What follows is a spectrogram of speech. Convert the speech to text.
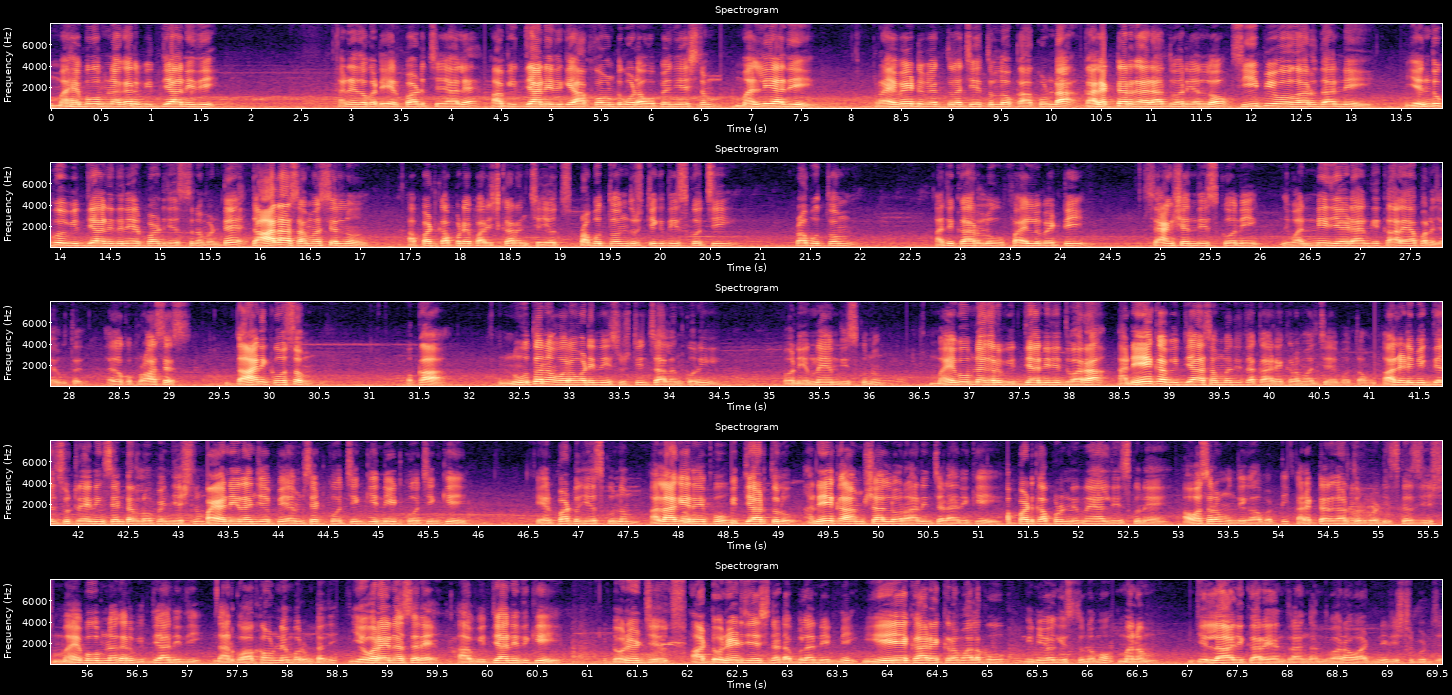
మహబూబ్ నగర్ విద్యానిధి అనేది ఒకటి ఏర్పాటు చేయాలి. ఆ విద్యానిధికి అకౌంట్ కూడా ఓపెన్ చేసినాం. మళ్ళీ అది ప్రైవేటు వ్యక్తుల చేతుల్లో కాకుండా కలెక్టర్ గారి ఆధ్వర్యంలో సిపిఓ గారు దాన్ని ఎందుకు విద్యానిధిని ఏర్పాటు చేస్తున్నామంటే చాలా సమస్యలను అప్పటికప్పుడే పరిష్కారం చేయొచ్చు. ప్రభుత్వం దృష్టికి తీసుకొచ్చి ప్రభుత్వం అధికారులు ఫైళ్ళు పెట్టి శాంక్షన్ తీసుకొని ఇవన్నీ చేయడానికి కాలయాపన జరుగుతుంది. అది ఒక ప్రాసెస్. దానికోసం ఒక నూతన ఒరవడిని సృష్టించాలనుకొని ఒక నిర్ణయం తీసుకున్నాం. మహబూబ్ నగర్ విద్యానిధి ద్వారా అనేక విద్యా సంబంధిత కార్యక్రమాలు చేయబోతాం ఆల్రెడీ మీకు తెలుసు ట్రైనింగ్ సెంటర్లు ఓపెన్ చేసినాం. పయనీర్ అని చెప్పి ఎంసెట్ కోచింగ్కి నీట్ కోచింగ్కి ఏర్పాటు చేసుకున్నాం. అలాగే రేపు విద్యార్థులు అనేక అంశాల్లో రాణించడానికి అప్పటికప్పుడు నిర్ణయాలు తీసుకునే అవసరం ఉంది కాబట్టి కలెక్టర్ గారితో కూడా డిస్కస్ చేసి మహబూబ్ నగర్ విద్యానిధి దానికి అకౌంట్ నెంబర్ ఉంటుంది. ఎవరైనా సరే ఆ విద్యానిధికి డొనేట్ చేయొచ్చు. ఆ డొనేట్ చేసిన డబ్బులన్నింటినీ ఏ ఏ కార్యక్రమాలకు వినియోగిస్తున్నామో మనం జిల్లా అధికార యంత్రాంగం ద్వారా వాటిని డిస్ట్రిబ్యూట్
